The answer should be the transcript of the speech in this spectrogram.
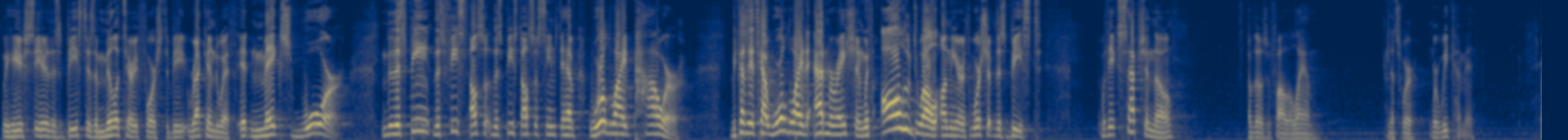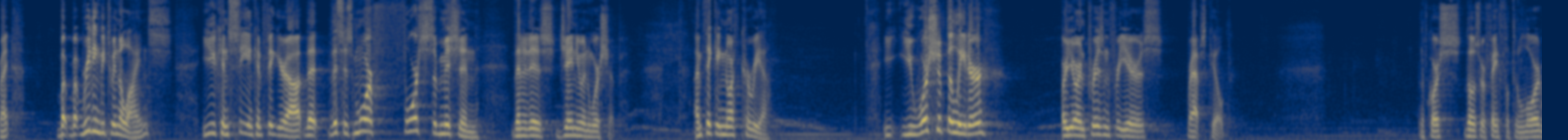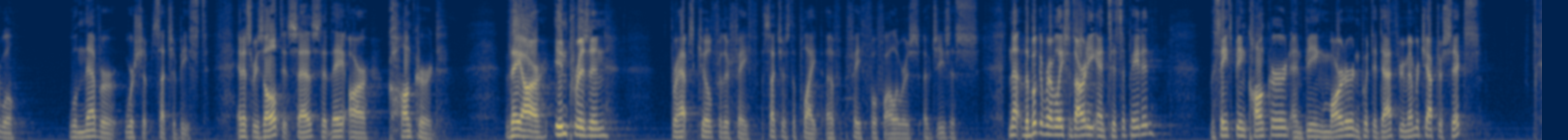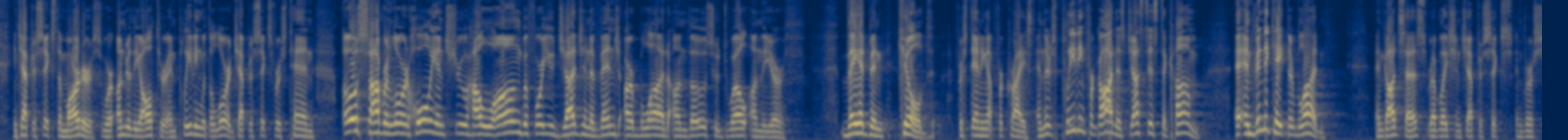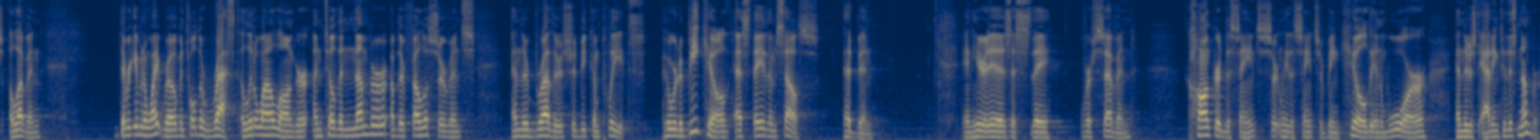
We see here this beast is a military force to be reckoned with. It makes war. This, be, this, feast also, this beast also seems to have worldwide power because it's got worldwide admiration. With all who dwell on the earth worship this beast. With the exception, though, of those who follow the Lamb. That's where, where we come in. Right? But, but reading between the lines, you can see and can figure out that this is more forced submission than it is genuine worship. I'm thinking North Korea. You worship the leader, or you're in prison for years, perhaps killed. And of course, those who are faithful to the Lord will, will never worship such a beast. And as a result, it says that they are conquered. They are in prison, perhaps killed for their faith. Such is the plight of faithful followers of Jesus. Now, the book of Revelation is already anticipated the saints being conquered and being martyred and put to death. Remember chapter 6? In chapter 6, the martyrs were under the altar and pleading with the Lord. Chapter 6, verse 10 O sovereign Lord, holy and true, how long before you judge and avenge our blood on those who dwell on the earth? They had been killed for standing up for Christ, and they're pleading for God and His justice to come and vindicate their blood. And God says, Revelation chapter 6 and verse 11, they were given a white robe and told to rest a little while longer until the number of their fellow servants and their brothers should be complete, who were to be killed as they themselves had been. And here it is, as they, verse 7, conquered the saints. Certainly the saints are being killed in war, and they're just adding to this number.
